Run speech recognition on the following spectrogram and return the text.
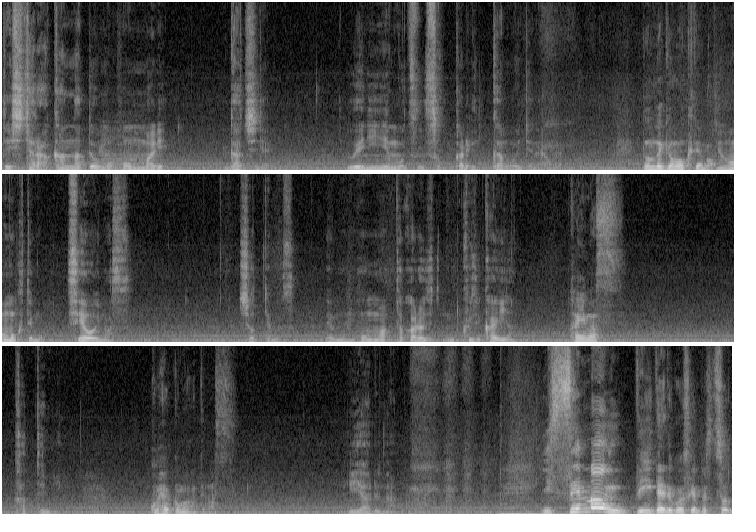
てしたらあかんなって思う、ほんまに。ガチで。上に荷物そっから一回も置いてないどんだけ重くても。俺重くても。背負います。背負ってます。でもほんま宝くじ買いやん買います。買ってみ？500万当てます。リアルな。1000万って言いたいところですけどやっぱそ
